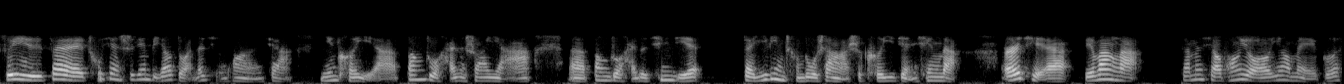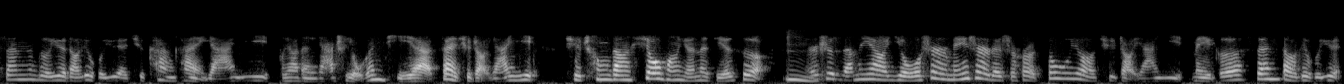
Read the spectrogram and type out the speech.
所以在出现时间比较短的情况下，您可以啊帮助孩子刷牙，呃帮助孩子清洁，在一定程度上啊是可以减轻的。而且别忘了，咱们小朋友要每隔三个月到六个月去看看牙医，不要等牙齿有问题啊再去找牙医去充当消防员的角色。嗯，而是咱们要有事儿没事儿的时候都要去找牙医，每隔三到六个月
